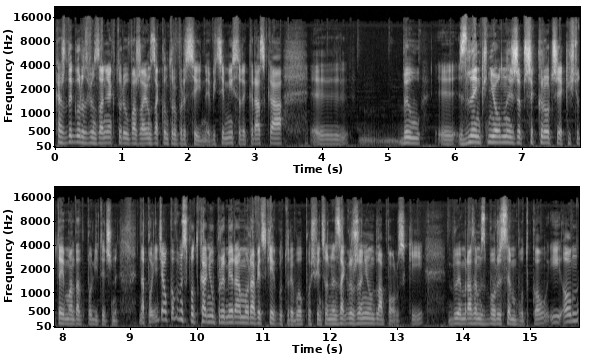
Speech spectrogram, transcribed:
każdego rozwiązania, które uważają za kontrowersyjne. Wiceminister Kraska y, był y, zlękniony, że przekroczy jakiś tutaj mandat polityczny. Na poniedziałkowym spotkaniu premiera Morawieckiego, które było poświęcone zagrożeniom dla Polski, byłem razem z Borysem Budką i on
